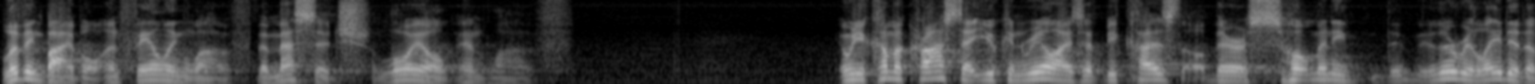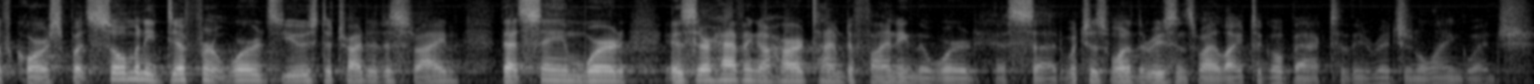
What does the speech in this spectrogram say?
Living Bible, unfailing love. The message, loyal in love. And when you come across that, you can realize that because there are so many, they're related, of course, but so many different words used to try to describe that same word, is they're having a hard time defining the word hesed, which is one of the reasons why I like to go back to the original language.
